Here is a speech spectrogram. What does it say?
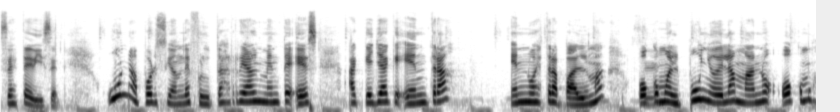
te dicen, una porción de frutas realmente es aquella que entra en nuestra palma o como el puño de la mano o como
